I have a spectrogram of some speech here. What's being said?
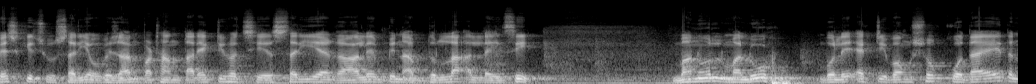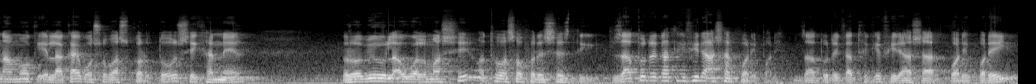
বেশ কিছু সারিয়া অভিযান পাঠান। তার একটি হচ্ছে সারিয়া গালেব বিন আবদুল্লাহ আল্লাইসি। বানুল মালুহ বলে একটি বংশ কোদায়েদ নামক এলাকায় বসবাস করত। সেখানে রবিউল আউয়াল মাসে অথবা সফরের শেষ দিকে। জাতুর রেখা থেকে ফিরে আসার পরে পরে। জাতুর রেখা থেকে ফিরে আসার পরে পরেই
